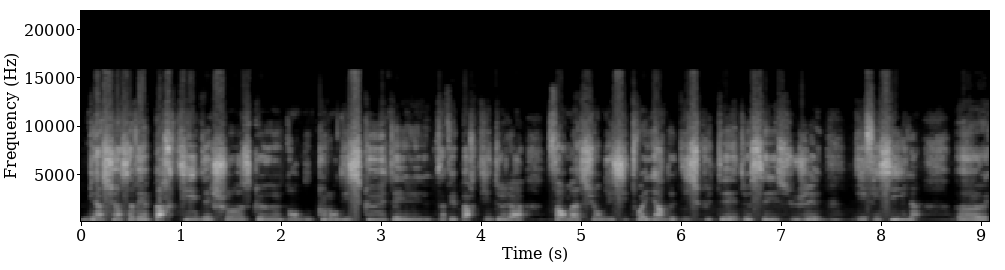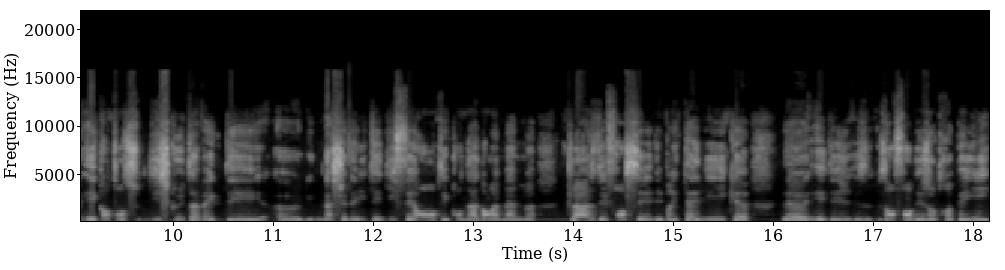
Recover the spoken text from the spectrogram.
Bien sûr, ça fait partie des choses que, que l'on discute et ça fait partie de la formation des citoyens de discuter de ces sujets difficiles. Euh, et quand on discute avec des euh, nationalités différentes et qu'on a dans la même classe des Français, des Britanniques euh, et des enfants des autres pays,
